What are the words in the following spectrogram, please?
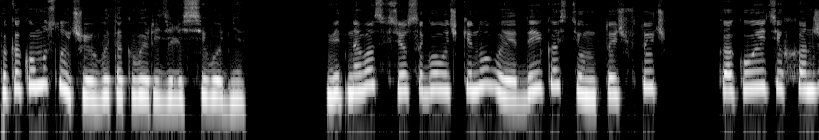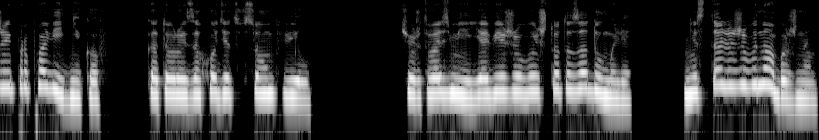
по какому случаю вы так вырядились сегодня? Ведь на вас все с иголочки новое, да и костюм точь-в-точь, точь, как у этих ханжей-проповедников, которые заходят в Сомпвилл. Черт возьми, я вижу, вы что-то задумали. Не стали же вы набожным?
